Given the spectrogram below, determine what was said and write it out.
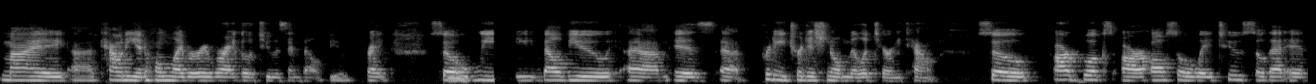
my uh, county and home library where I go to is in Bellevue, right? So we, Bellevue um, is a pretty traditional military town. So our books are also a way too, so that if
